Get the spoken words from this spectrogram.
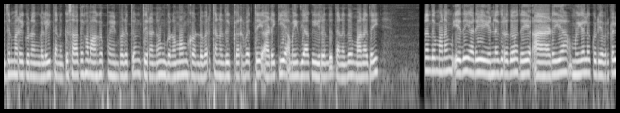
எதிர்மறை குணங்களை தனக்கு சாதகமாக பயன்படுத்தும் திறனும் குணமும் கொண்டவர். தனது கர்வத்தை அடக்கி அமைதியாக இருந்து தனது மனதை தனது மனம் எதை அடைய எண்ணுகிறதோ அதை அடைய முயலக்கூடியவர்கள்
